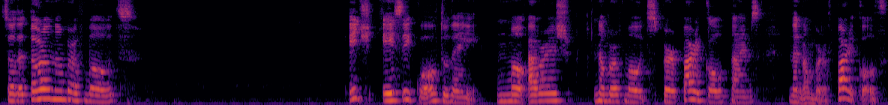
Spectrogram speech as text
so the total number of modes each is equal to the average number of modes per particle times the number of particles.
